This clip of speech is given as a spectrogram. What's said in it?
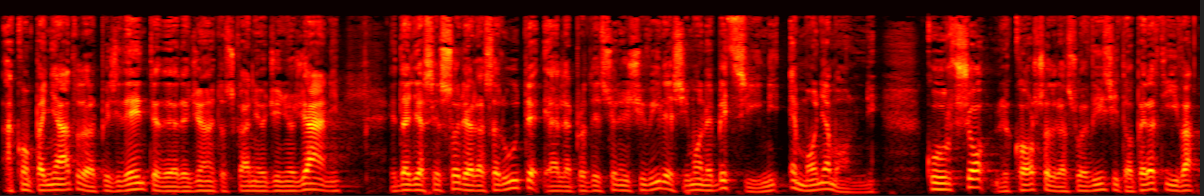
accompagnato dal presidente della regione toscana Eugenio Giani e dagli assessori alla salute e alla protezione civile Simone Bezzini e Monia Monni. Curcio, nel corso della sua visita operativa,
